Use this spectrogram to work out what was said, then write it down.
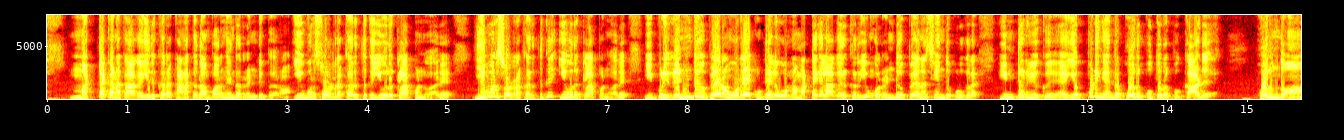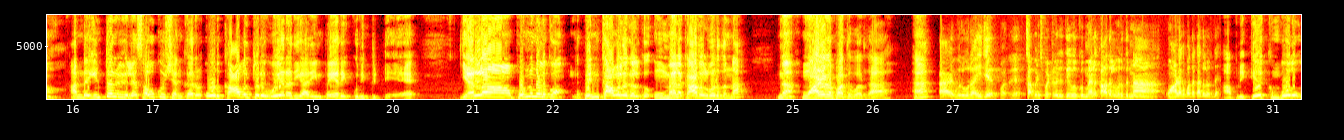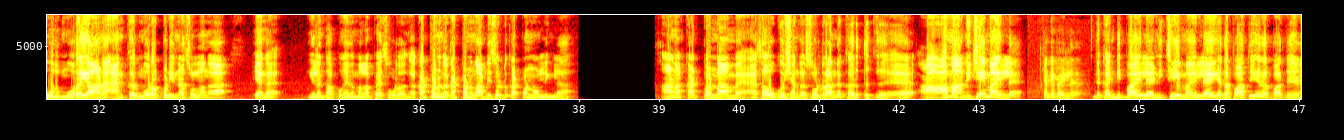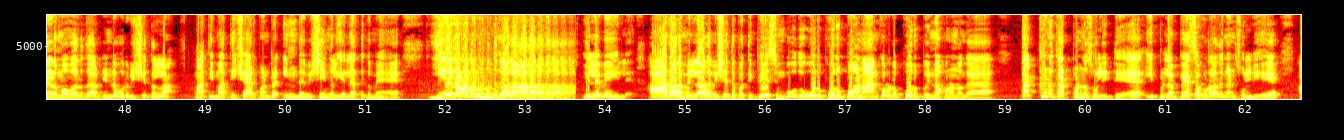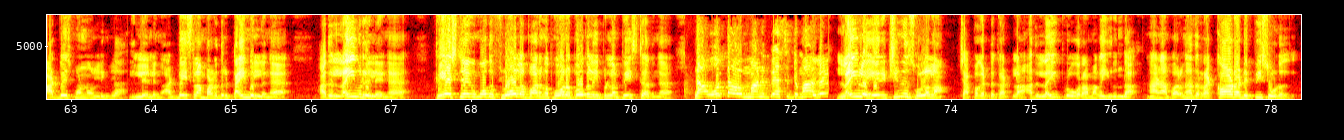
மட்டக்கணக்காக இருக்கிற கணக்கு தான் பாருங்க இந்த ரெண்டு பேரும். இவர் சொல்ற கருத்துக்கு இவர் கிளாப் பண்ணுவார். இவர் சொல்ற கருத்துக்கு இவர் கிளாப் பண்ணுவார். இப்படி ரெண்டு பேரும் ஒரே குட்டையில் ஊர்ன மட்டைகளாக இருக்கிற இவங்க ரெண்டு பேரும் சேர்ந்து கொடுக்குற இன்டர்வியூக்கு எப்படிங்க இந்த பொறுப்பு துறப்பு காடு பொருந்தும்? அந்த இன்டர்வியூவில் சவுக்கு சங்கர் ஒரு காவல்துறை உயர் அதிகாரியின் பெயரை குறிப்பிட்டு எல்லா பொண்ணுங்களுக்கும் இந்த பெண் காவலர்களுக்கு உன் மேலே காதல் வருதுன்னா என்ன உன் அழகை பார்த்து வருதா? இவர் ஒரு ஐஜியா இருப்பாரு. சப் இன்ஸ்பெக்டருக்கு இவருக்கு மேல காதல் வருதுன்னா அழக பார்த்த காதல் வருது? அப்படி கேட்கும்போது ஒரு முறையான ஆங்கர் முறைப்படி என்ன சொல்லுங்க ஏங்க இதெல்லாம் தப்புங்க இந்த மாதிரிலாம் பேசக்கூடாதுங்க. கட் பண்ணுங்க கட் பண்ணுங்க அப்படின்னு சொல்லிட்டு கட் பண்ணணும் இல்லைங்களா? ஆனா கட் பண்ணாம சவுக்கு சங்கர் சொல்ற அந்த கருத்துக்கு ஆ, ஆமா நிச்சயமா இல்லை. கண்டிப்பா இல்ல. இந்த கண்டிப்பா இல்ல நிச்சயமா இல்ல எதை பார்த்து எதை பார்த்து என்னமோ வருது அப்படின்ற ஒரு விஷயத்தெல்லாம் மாத்தி மாத்தி ஷேர் பண்ற இந்த விஷயங்கள் எல்லாத்துக்குமே ஏதாவது ஒண்ணுத்துக்காவது ஆதாரம் இல்லவே இல்லை. ஆதாரம் இல்லாத விஷயத்தை பத்தி பேசும்போது ஒரு பொறுப்பான ஆங்கரோட பொறுப்பு என்ன பண்ணணுங்க? டக்குன்னு கட் பண்ண சொல்லிட்டு இப்படிலாம் பேசக்கூடாதுங்கன்னு சொல்லி அட்வைஸ் பண்ணோம் இல்லைங்களா? இல்லை இல்லைங்க. அட்வைஸ்லாம் பண்ணுறதுக்கு டைம் இல்லைங்க. அது லைவ் இல்லைங்க. பேசினேங்கும் போது ஃப்ளோவில் பாருங்க போற போக்கில் இப்படிலாம் பேசிட்டாருங்க. நான் ஓத்தாவம்மான்னு பேசட்டுமா? லைவ்ல ஏறிச்சுன்னு சொல்லலாம். சப்பக்கட்டு கட்டலாம். அது லைவ் ப்ரோக்ராமாக இருந்தா. ஆனா பாருங்க அது ரெக்கார்டட் எபிசோடு அது.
